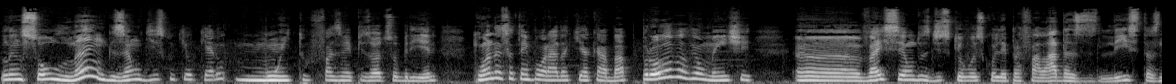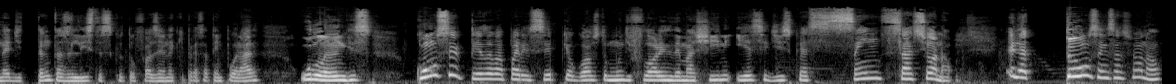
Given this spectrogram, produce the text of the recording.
lançou Lungs, é um disco que eu quero muito fazer um episódio sobre ele. Quando essa temporada aqui acabar, provavelmente uh, vai ser um dos discos que eu vou escolher para falar das listas, né, de tantas listas que eu tô fazendo aqui para essa temporada. O Lungs com certeza vai aparecer porque eu gosto muito de Florence The Machine e esse disco é sensacional. Ele é tão sensacional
